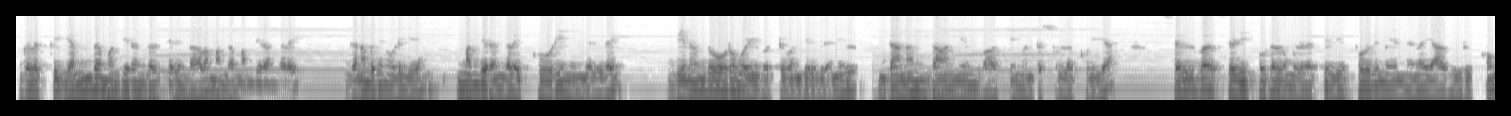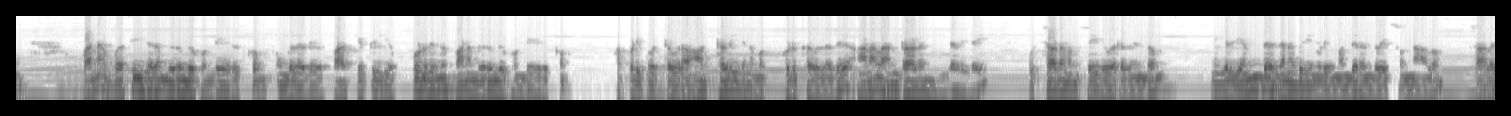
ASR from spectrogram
உங்களுக்கு எந்த மந்திரங்கள் தெரிந்தாலும் அந்த மந்திரங்களை கணபதியினுடைய மந்திரங்களை கூறி நீங்கள் இதை தினந்தோறும் வழிபட்டு வந்தீர்களெனில் தனம் தானியம் பாக்கியம் என்று சொல்லக்கூடிய செல்வ செழிப்புகள் உங்களிடத்தில் எப்பொழுதுமே நிலையாக இருக்கும். பண வசீகரம் இருந்து கொண்டே இருக்கும். உங்களது பாக்கெட்டில் எப்பொழுதுமே பணம் இருந்து கொண்டே இருக்கும். அப்படிப்பட்ட ஒரு ஆற்றலை இது நமக்கு கொடுக்க உள்ளது ஆனால் அன்றாடம் நீங்கள் இதை உச்சாடனம் செய்து வர வேண்டும். நீங்கள் எந்த கணபதியினுடைய மந்திரங்களை சொன்னாலும் சால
